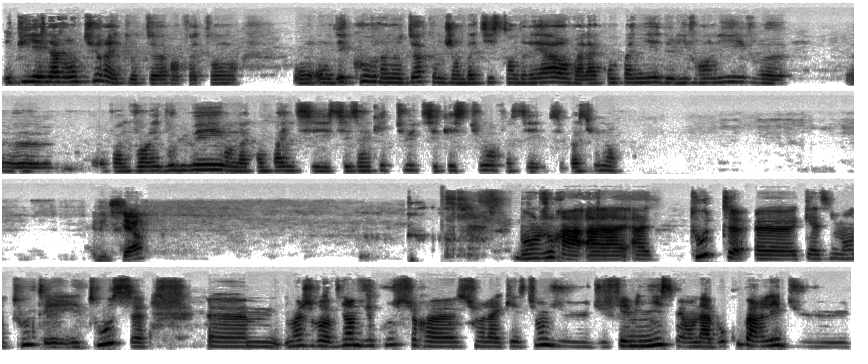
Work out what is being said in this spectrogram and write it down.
Et puis, il y a une aventure avec l'auteur, en fait. On, on, découvre un auteur comme Jean-Baptiste Andrea, on va l'accompagner de livre en livre, euh, on va le voir évoluer, on accompagne ses, inquiétudes, ses questions, enfin, c'est passionnant. Alicia? Bonjour à, toutes, euh, quasiment toutes et, tous. Euh, moi, je reviens du coup sur, sur la question du, féminisme et on a beaucoup parlé du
